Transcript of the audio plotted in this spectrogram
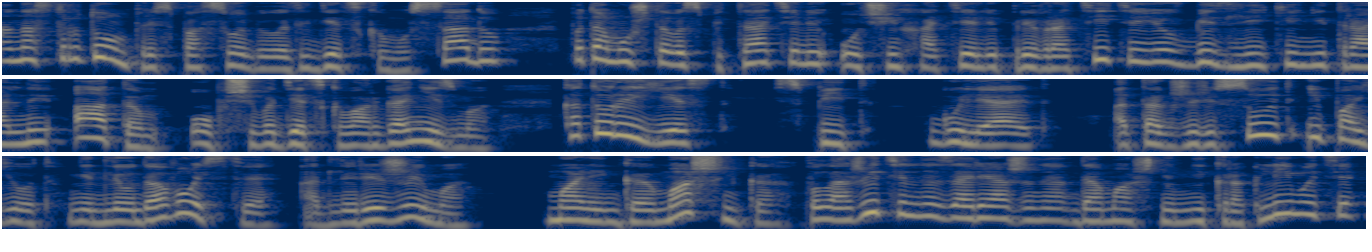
Она с трудом приспособилась к детскому саду, потому что воспитатели очень хотели превратить ее в безликий нейтральный атом общего детского организма, который ест, спит, гуляет, а также рисует и поет не для удовольствия, а для режима. Маленькая Машенька, положительно заряженная в домашнем микроклимате,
